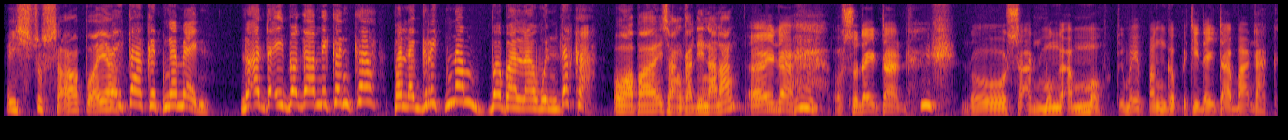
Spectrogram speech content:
Ay sus apo aya. Ay takit ngamin. No adda ibagamikan ka, panagrik nam, babalawin da ka. O apa isang ka din anang? Ay na, o sudaytan. No, saan mo nga amo, ti may panggap iti dayta abanak.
